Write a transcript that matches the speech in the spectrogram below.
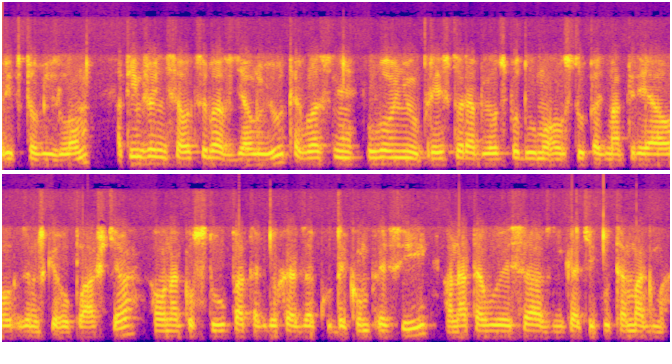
riftový zlom. A tým, že oni sa od seba vzdialujú, tak vlastne uvoľňujú priestor, aby od spodu mohol stúpať materiál zemského plášťa. A on ako stúpa, tak dochádza ku dekompresii a natavuje sa a vzniká tekutá magma.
